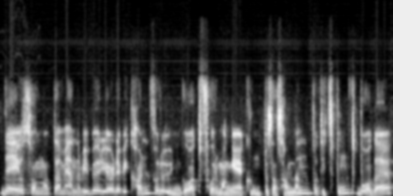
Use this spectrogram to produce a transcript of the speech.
Det er jo sånn at jeg mener Vi bør gjøre det vi kan for å unngå at for mange klumper seg sammen på tidspunkt. Både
